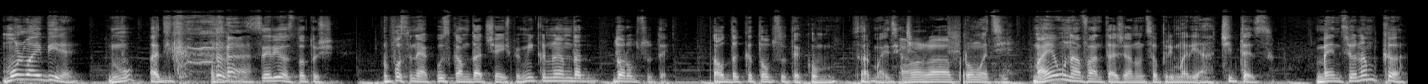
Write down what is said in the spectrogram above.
Mult mai bine, nu? Adică, serios, totuși. Nu pot să ne acuz că am dat 16.000, că noi am dat doar 800. Sau decât 800, cum s-ar mai zice. Am la promoție. Mai e un avantaj, anunță primăria. Citez. Menționăm că,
